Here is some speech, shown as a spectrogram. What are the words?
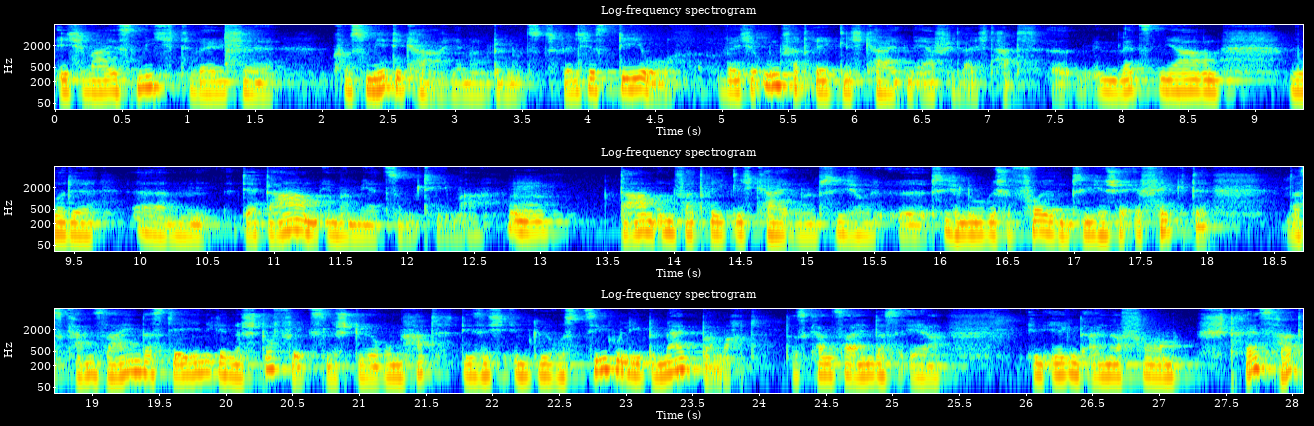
Ich weiß nicht, welche Kosmetika jemand benutzt, welches Deo, welche Unverträglichkeiten er vielleicht hat. Äh, in den letzten Jahren wurde ähm, der Darm immer mehr zum Thema. Mhm. Darmunverträglichkeiten und psycho, äh, psychologische Folgen, psychische Effekte. Das kann sein, dass derjenige eine Stoffwechselstörung hat, die sich im Gyrus Zinguli bemerkbar macht. Das kann sein, dass er in irgendeiner Form Stress hat,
